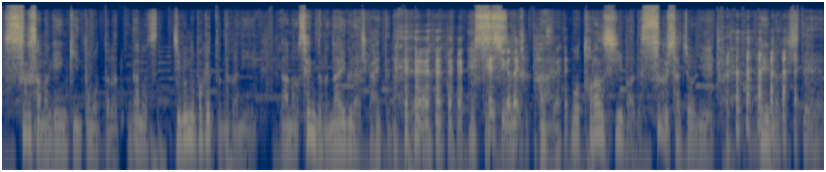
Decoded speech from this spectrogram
すぐさま現金と思ったらあの自分のポケットの中にあの1000ドルないぐらいしか入ってなくて。キャッシュがなかったんですね、はい、もうトランシーバーですぐ社長に連絡して、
